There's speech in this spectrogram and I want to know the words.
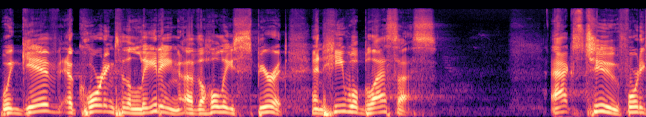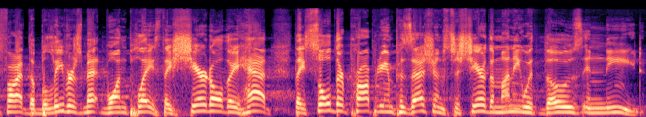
We give according to the leading of the Holy Spirit, and He will bless us. Acts 2 45, the believers met in one place. They shared all they had. They sold their property and possessions to share the money with those in need.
